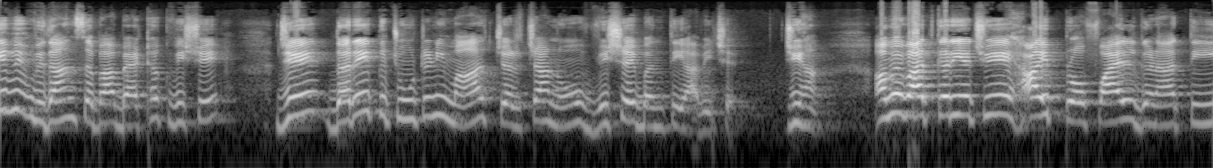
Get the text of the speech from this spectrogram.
એવી વિધાનસભા બેઠક વિશે, જે દરેક ચૂંટણીમાં ચર્ચાનો વિષય બનતી આવી છે. જી હા અમે વાત કરીએ છીએ હાઈ પ્રોફાઇલ ગણાતી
